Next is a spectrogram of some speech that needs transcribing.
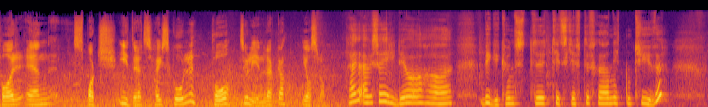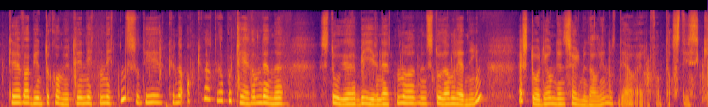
for en sportsidrettshøyskole på Tullinløkka i Oslo. Her er vi så heldige å ha byggekunsttidsskrifter fra 1920. Det var begynt å komme ut i 1919, så de kunne akkurat rapportere om denne store begivenheten og den store anledningen. Her står det jo om den sølvmedaljen, og det er jo en fantastisk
